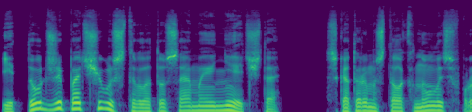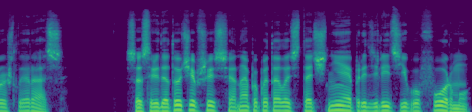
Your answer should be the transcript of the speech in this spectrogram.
и тут же почувствовала то самое нечто, с которым столкнулась в прошлый раз. Сосредоточившись, она попыталась точнее определить его форму,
